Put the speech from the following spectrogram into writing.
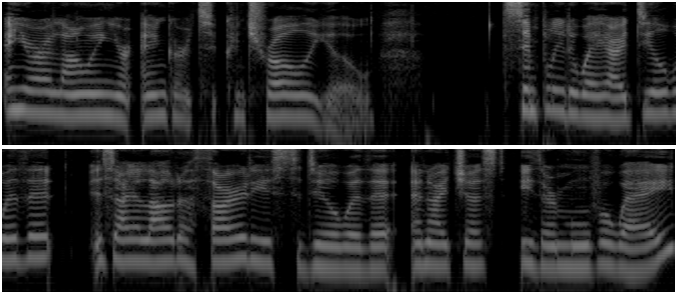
and you're allowing your anger to control you simply the way I deal with it is I allow the authorities to deal with it and I just either move away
